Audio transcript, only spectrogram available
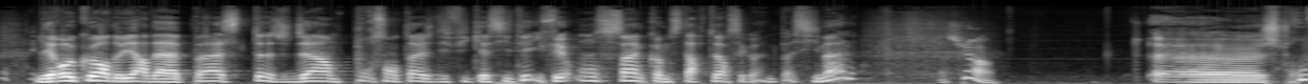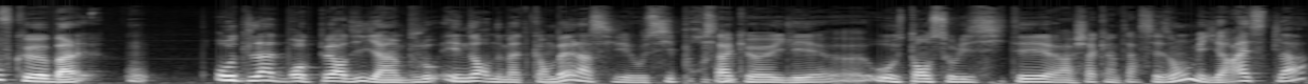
les records de yards à la passe, touchdown, pourcentage d'efficacité. Il fait 11-5 comme starter, c'est quand même pas si mal. Bien sûr. Euh, je trouve que, bah, au-delà de Brock Purdy, il y a un boulot énorme de Matt Campbell. hein. C'est aussi pour ça qu'il est euh, autant sollicité à chaque intersaison, mais il reste là.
